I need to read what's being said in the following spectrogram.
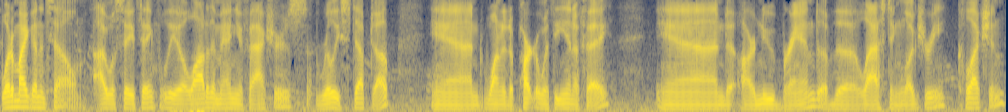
What am I going to tell? I will say, thankfully, a lot of the manufacturers really stepped up and wanted to partner with the NFA and our new brand of the Lasting Luxury collection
